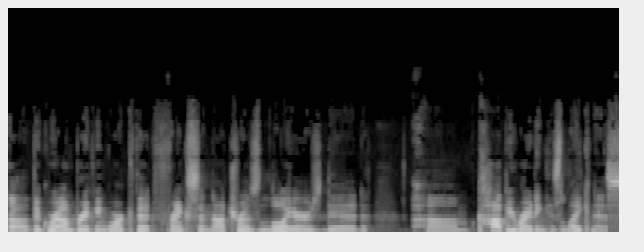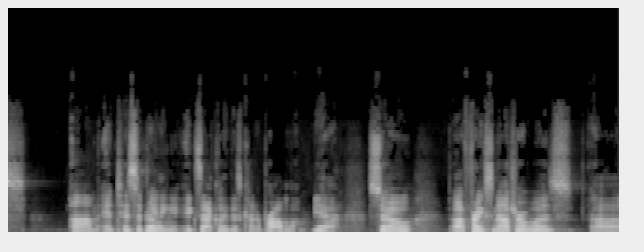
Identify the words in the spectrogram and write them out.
uh, the groundbreaking work that Frank Sinatra's lawyers did, um, copyrighting his likeness, um, anticipating really? exactly this kind of problem. Yeah. So uh, Frank Sinatra was uh,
